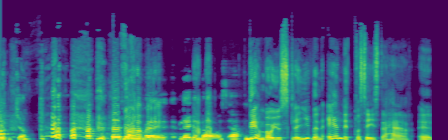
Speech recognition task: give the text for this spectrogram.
boken. det är fan mig legendariskt. Ja. Den var ju skriven enligt precis det här, eh,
